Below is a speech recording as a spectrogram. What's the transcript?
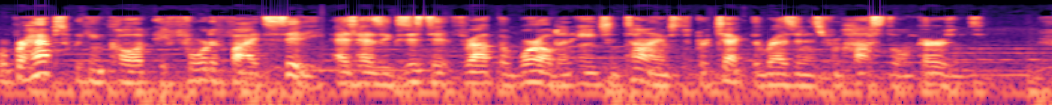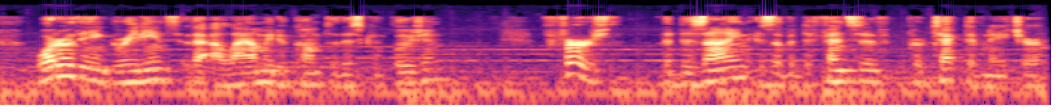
or perhaps we can call it a fortified city, as has existed throughout the world in ancient times to protect the residents from hostile incursions. What are the ingredients that allow me to come to this conclusion? First, the design is of a defensive, protective nature,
